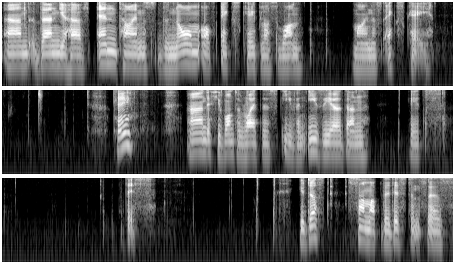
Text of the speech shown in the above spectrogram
and then you have n times the norm of xk plus one minus xk. Okay, and if you want to write this even easier, then it's this. You just sum up the distances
